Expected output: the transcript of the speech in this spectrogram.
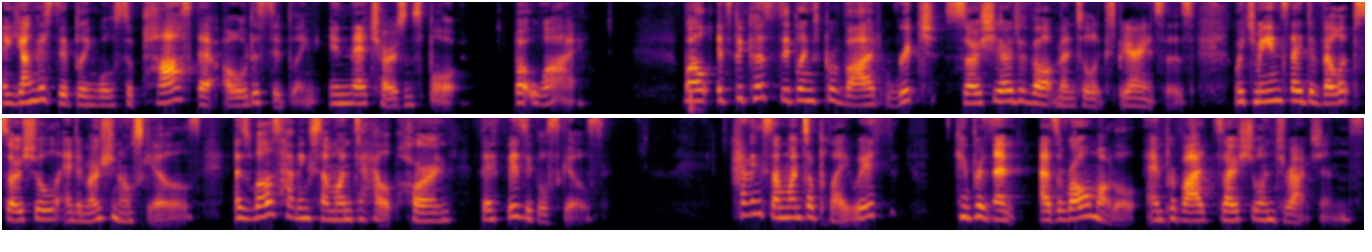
a younger sibling will surpass their older sibling in their chosen sport. But why? Well, it's because siblings provide rich socio developmental experiences, which means they develop social and emotional skills, as well as having someone to help hone their physical skills. Having someone to play with can present as a role model and provide social interactions.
